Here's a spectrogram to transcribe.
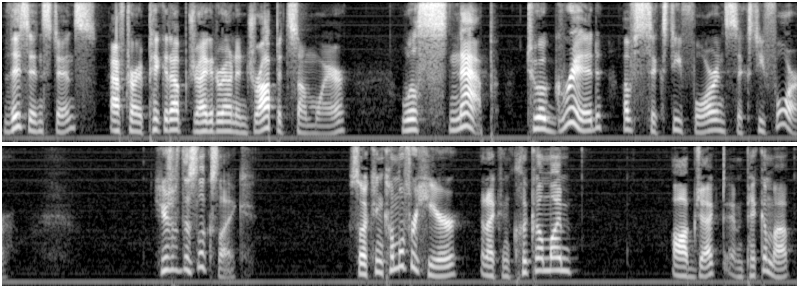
this instance, after I pick it up, drag it around, and drop it somewhere, will snap to a grid of 64 and 64. Here's what this looks like. So I can come over here and I can click on my object and pick them up.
